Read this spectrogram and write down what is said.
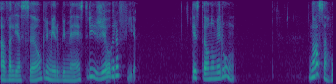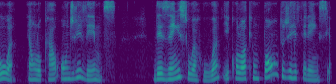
Avaliação, primeiro bimestre, Geografia. Questão número 1. Um. Nossa rua é um local onde vivemos. Desenhe sua rua e coloque um ponto de referência.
